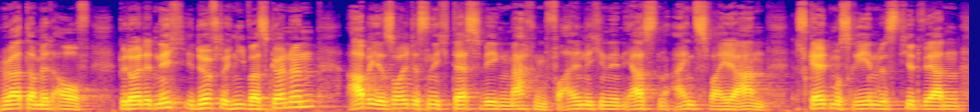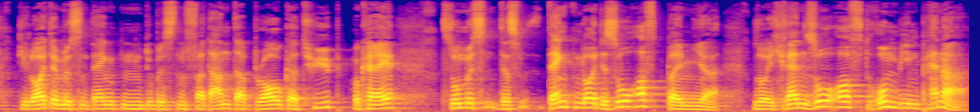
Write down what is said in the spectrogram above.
Hört damit auf. Bedeutet nicht, ihr dürft euch nie was gönnen, aber ihr sollt es nicht deswegen machen, vor allem nicht in den ersten ein, zwei Jahren. Das Geld muss reinvestiert werden. Die Leute müssen denken, du bist ein verdammter Broker-Typ, okay? So müssen, das denken Leute so oft bei mir. So, ich renne so oft rum wie ein Penner.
